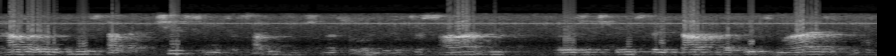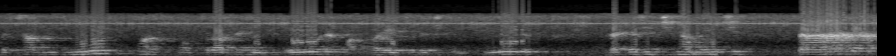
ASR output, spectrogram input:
casa o está pertíssimo, você sabe disso, né, Solange? Você sabe, a gente tem estreitado cada vez mais, tem conversado muito com a, com a própria reitora, com a própria reitora de cultura, para que a gente realmente traga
